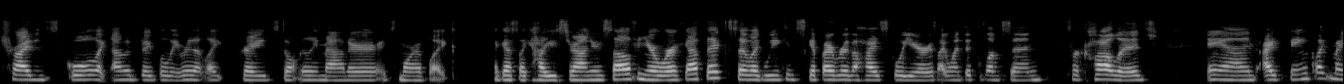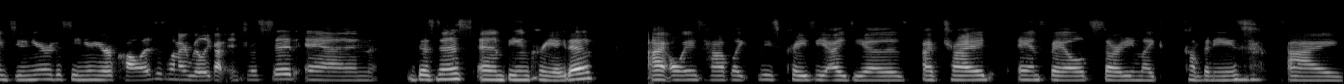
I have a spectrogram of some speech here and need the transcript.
tried in school. Like, I'm a big believer that like grades don't really matter. It's more of like I guess like how you surround yourself and your work ethic. So like we can skip over the high school years. I went to Clemson for college and I think like my junior to senior year of college is when I really got interested in business and being creative. I always have like these crazy ideas. I've tried and failed starting like companies. I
